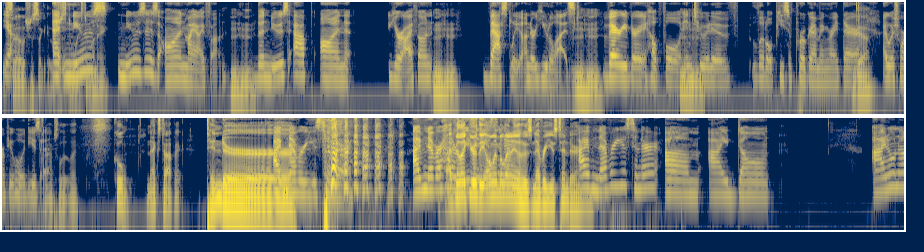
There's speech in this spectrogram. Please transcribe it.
Yeah. So it's just like it was And just a waste of money. news news is on my iPhone. Mm-hmm. The news app on your iPhone Mm-hmm. vastly underutilized. Mm-hmm. Very very helpful, intuitive little piece of programming right there. Yeah. I wish more people would use it. Absolutely. Cool. Next topic Tinder. I've never used Tinder. I've never had. I feel like you're the only Tinder. millennial who's never used Tinder. I've never used Tinder. Um, I don't. I don't know.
